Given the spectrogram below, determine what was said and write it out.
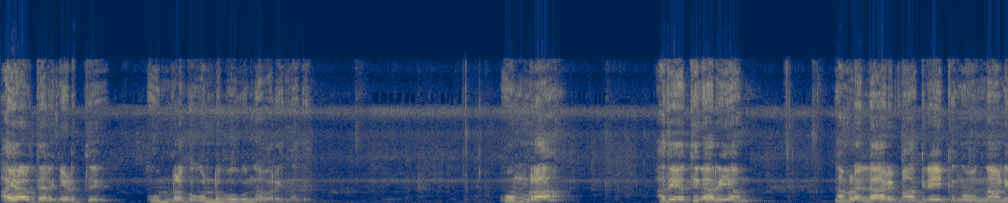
അയാൾ തിരഞ്ഞെടുത്ത് ഉംറക്ക് കൊണ്ടുപോകുന്ന പറയുന്നത്. ഉംറ അദ്ദേഹത്തിനറിയാം നമ്മളെല്ലാവരും ആഗ്രഹിക്കുന്ന ഒന്നാണ്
